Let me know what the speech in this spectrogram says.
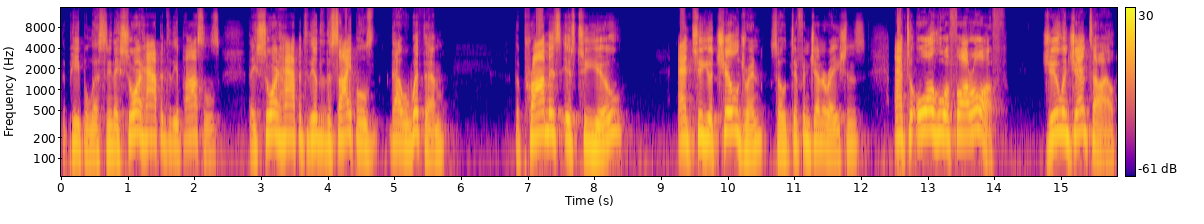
the people listening. They saw it happen to the apostles, they saw it happen to the other disciples that were with them. The promise is to you and to your children, so different generations, and to all who are far off, Jew and Gentile,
